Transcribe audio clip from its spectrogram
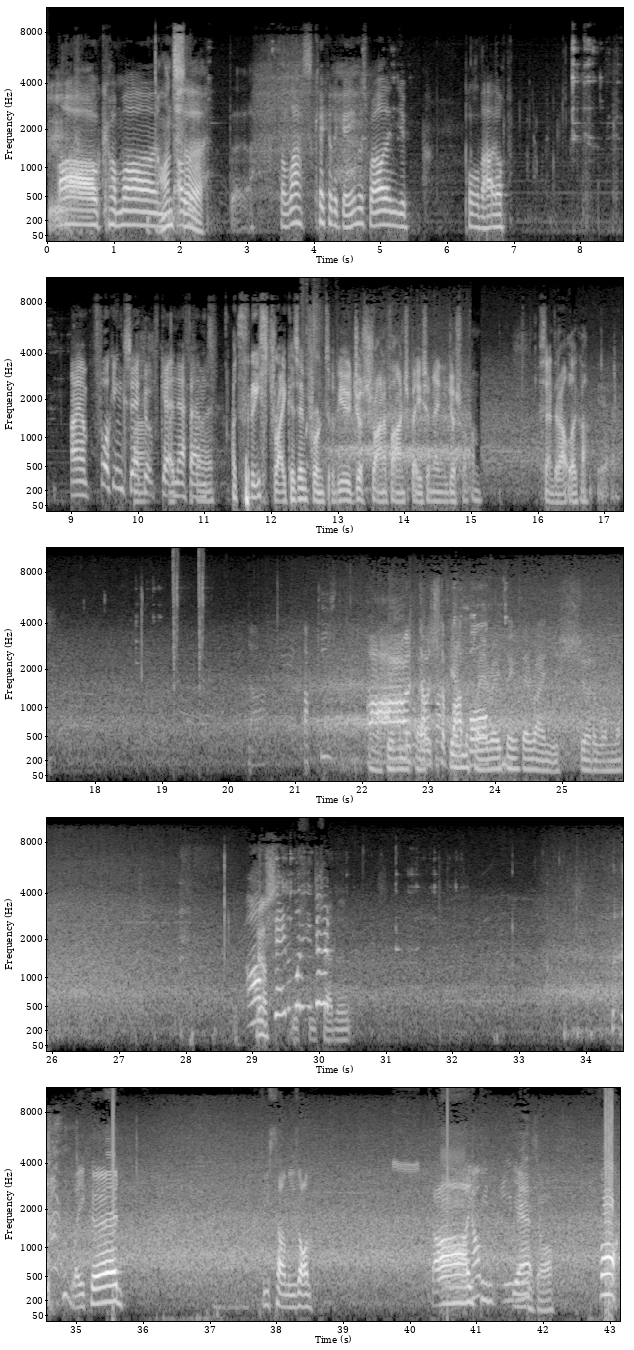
Jeez. Oh, come on. Oh, Dancer. the, the last kick of the game as well, and you pull that up. I am fucking sick Ah, of getting like, FM'd. sorry. Three strikers in front of you, just trying to find space, and then you just run. Send it out like that. Yeah. Baptiste. Ah, Given that was just a play- given bad the ball. player ratings there, Ryan, you should have won that. Oh, Yeah. Shane, what are you doing? Seven. Laken. Please tell me he's on. Ah, he's Nope, been. he Yeah. He's off. Fuck.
